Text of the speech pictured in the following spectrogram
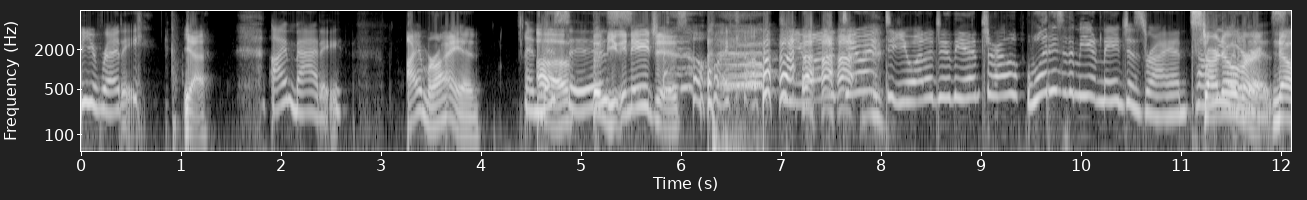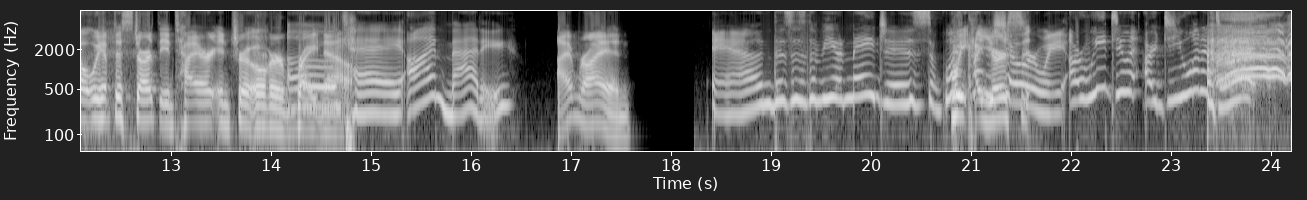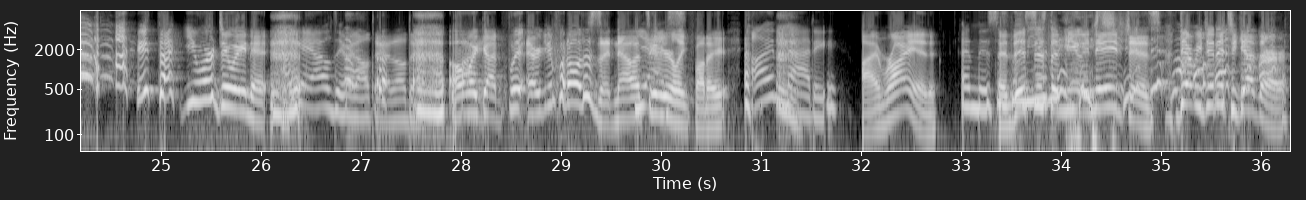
Are you ready? Yeah. I'm Maddie. I'm Ryan And this is the Mutant Ages. Oh my god. Do you want to do it? Do you want to do the intro? What is the Mutant Ages, Ryan? Tell start over. No, we have to start the entire intro over right now. Okay. I'm Maddie. I'm Ryan. And this is the Mutant Ages. What Wait, kind of show s- are we? Are we doing? Are do you want to do it? I thought you were doing it. Okay, I'll do it. I'll do it. I'll do it. Oh my god, please, are you gonna put all this in now? It's gonna be really funny. I'm Maddie, I'm Ryan. and this is And the this is the Mutant Mutant Ages. there, we did it together.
